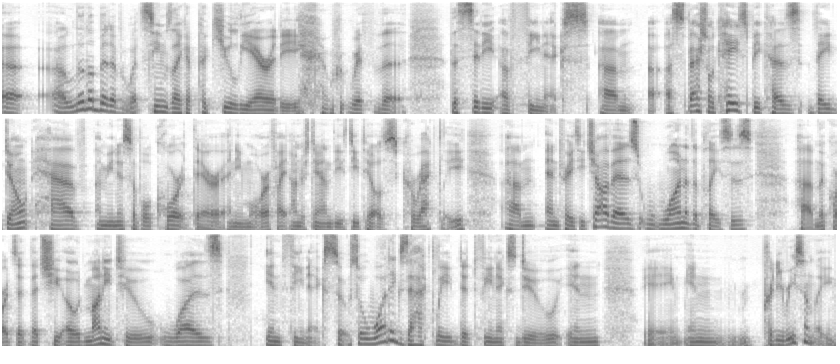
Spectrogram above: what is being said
a, a, little bit of what seems like a peculiarity with the the city of Phoenix, um, a, special case because they don't have a municipal court there anymore, if I understand these details correctly. Um, and Tracy Chavez, one of the places, um, the courts that, that she owed money to was in Phoenix. So, so what exactly did Phoenix do in in, in pretty recently?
